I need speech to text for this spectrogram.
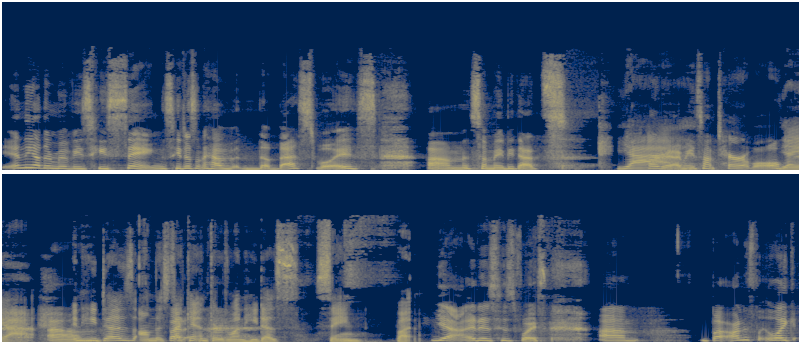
in the other movies he sings. He doesn't have the best voice. Um so maybe that's Yeah. part of it. I mean, it's not terrible. yeah, yeah. Um, and he does on the second and third one. He does sing, but Yeah, it is his voice. Um, but honestly, like,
